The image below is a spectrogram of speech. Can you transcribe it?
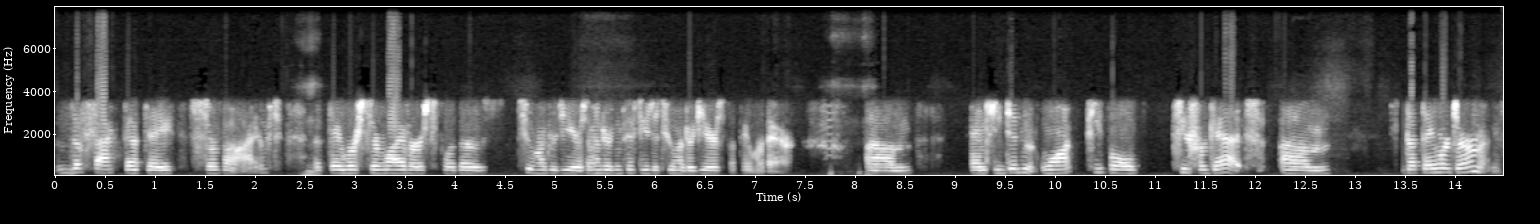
the fact that they survived, hmm. that they were survivors for those 200 years, 150 to 200 years that they were there. Um, and he didn't want people to forget um, that they were Germans.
